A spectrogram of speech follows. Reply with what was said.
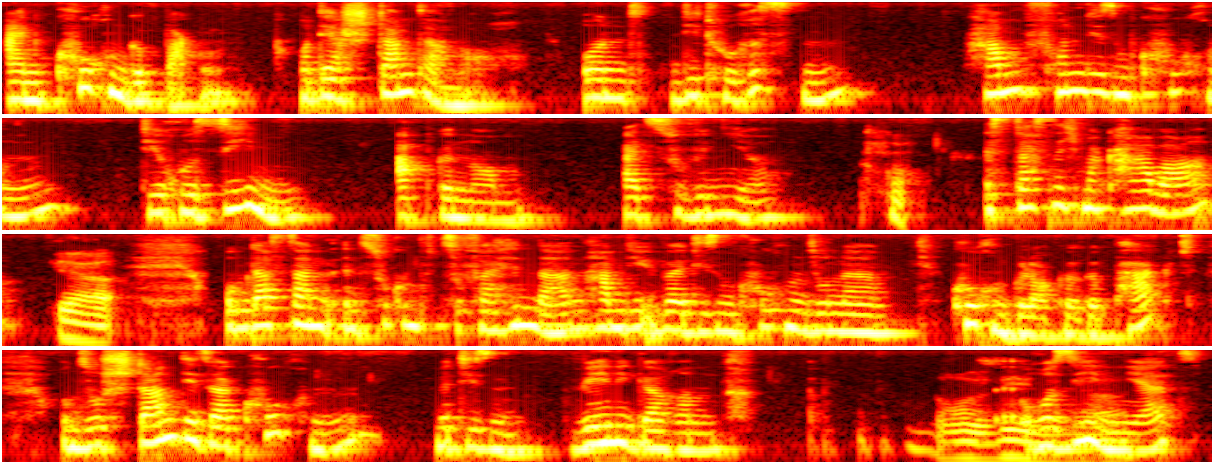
einen Kuchen gebacken. Und der stand da noch. Und die Touristen haben von diesem Kuchen die Rosinen abgenommen als Souvenir. Ist das nicht makaber? Ja. Um das dann in Zukunft zu verhindern, haben die über diesen Kuchen so eine Kuchenglocke gepackt. Und so stand dieser Kuchen mit diesen wenigeren Rosinen, Rosinen ja. jetzt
